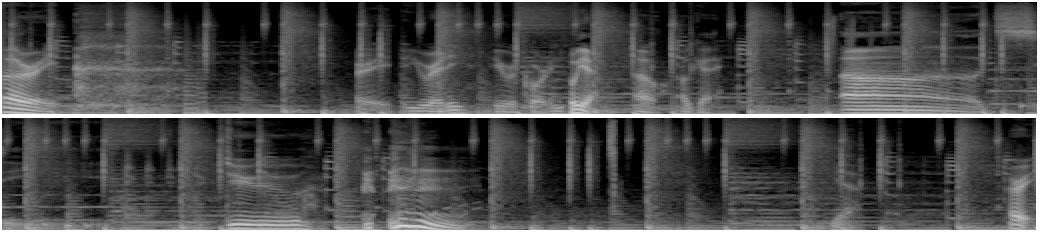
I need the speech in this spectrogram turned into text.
All right. All right. Are you ready? Are you recording? Oh yeah. Oh, okay. Uh, let's see. Do yeah. All right.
